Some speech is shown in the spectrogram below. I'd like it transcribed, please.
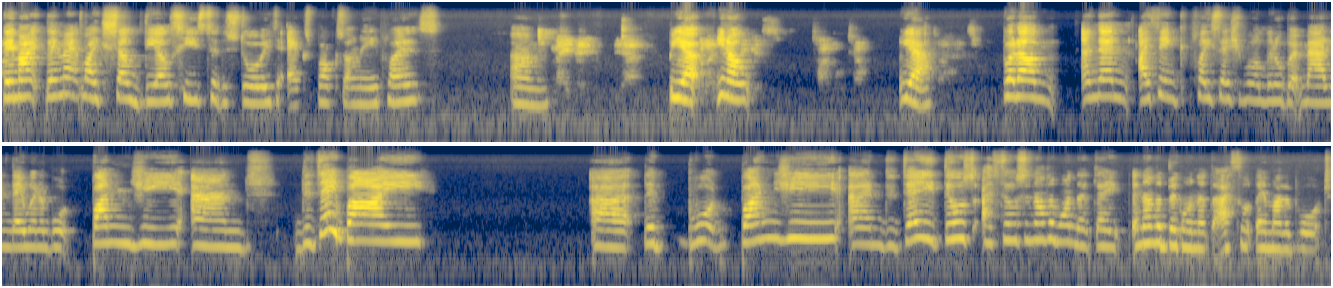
They might. They might like sell DLCs to the story to Xbox only players. Um, Maybe, yeah. but yeah, But you know, time will tell. yeah. Tell. But um, and then I think PlayStation were a little bit mad, and they went and bought Bungie. And did they buy? Uh, they bought Bungie, and they there was I there was another one that they another big one that I thought they might have bought.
